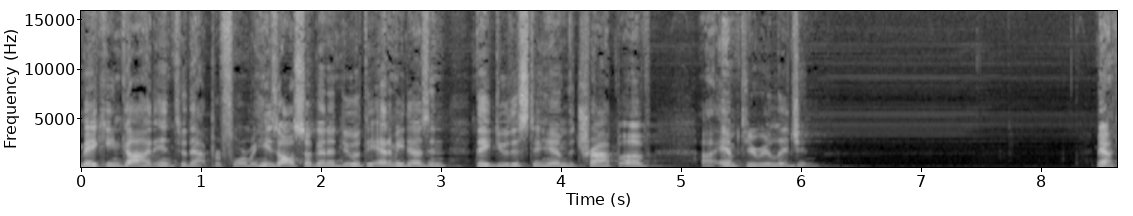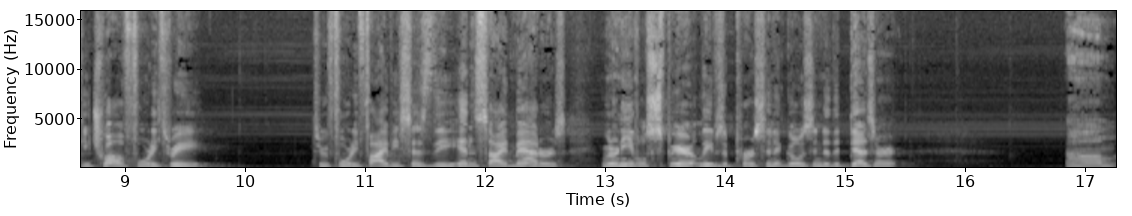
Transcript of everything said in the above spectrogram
making God into that performer. He's also going to do what the enemy does, and they do this to him the trap of uh, empty religion. Matthew 12, 43 through 45, he says the inside matters. When an evil spirit leaves a person, it goes into the desert, um,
